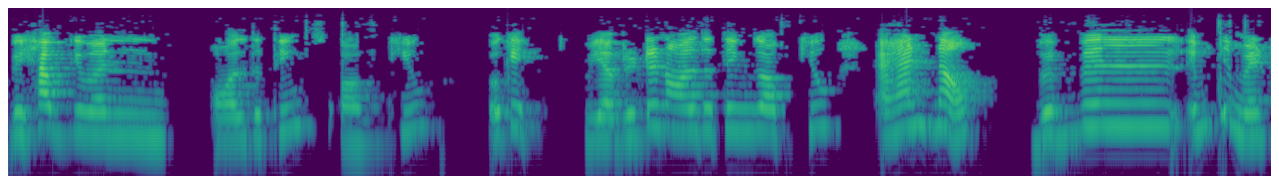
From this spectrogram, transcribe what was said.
we have given all the things of q okay? We have written all the things of q and now we will implement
